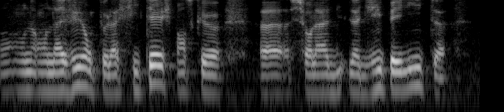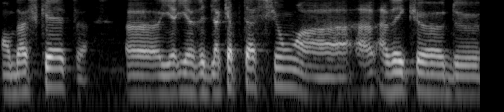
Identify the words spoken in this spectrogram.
on, a vu, on peut la citer, je pense que euh, sur la, Jeep Elite en basket, euh, il y, avait de la captation avec euh,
